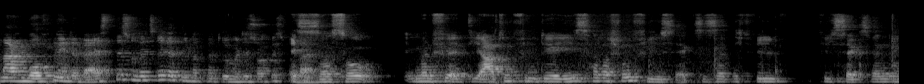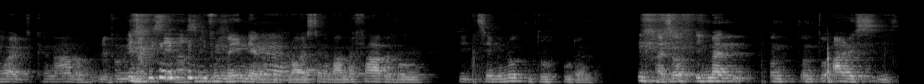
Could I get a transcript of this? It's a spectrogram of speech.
nach dem Wochenende weißt du es und jetzt redet niemand mehr drüber. Die Sache ist es ist auch so, ich meine, für die Art von Film, die er ist, hat er schon viel Sex. Es ist halt nicht viel, viel Sex, wenn du halt, keine Ahnung, noch gesehen hast. Nymphomaniac Ja. oder Blau ist eine warme Farbe, wo die 10 Minuten durchpudern. Also, ich meine, und, und du alles siehst.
